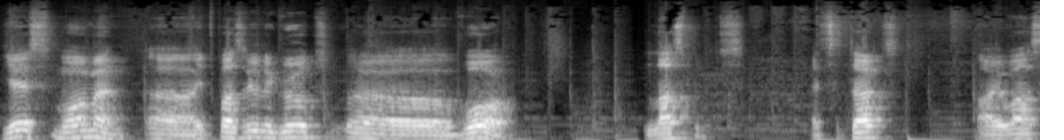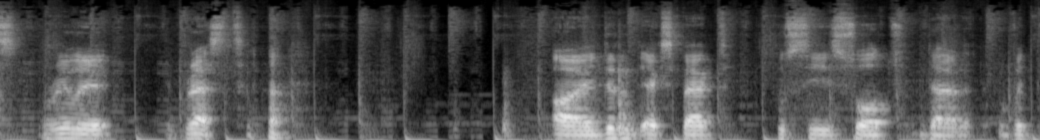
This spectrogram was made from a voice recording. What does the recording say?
Yes Mohammed uh, it was really good uh, war. Last minutes. At start I was really impressed I didn't expect to see SWOT there with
